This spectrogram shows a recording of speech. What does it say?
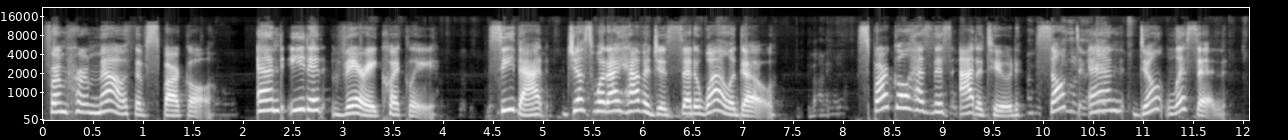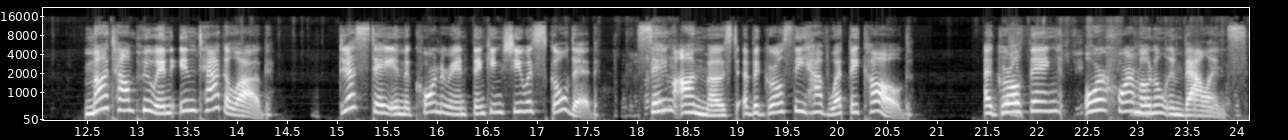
from her mouth of Sparkle and eat it very quickly. See that? Just what I have just said a while ago. Sparkle has this attitude, sulked and don't listen. Matampuin in Tagalog. Just stay in the corner and thinking she was scolded. Same on most of the girls they have what they called. A girl thing or hormonal imbalance.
